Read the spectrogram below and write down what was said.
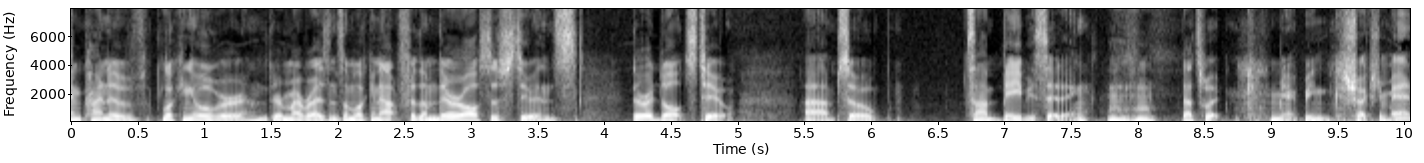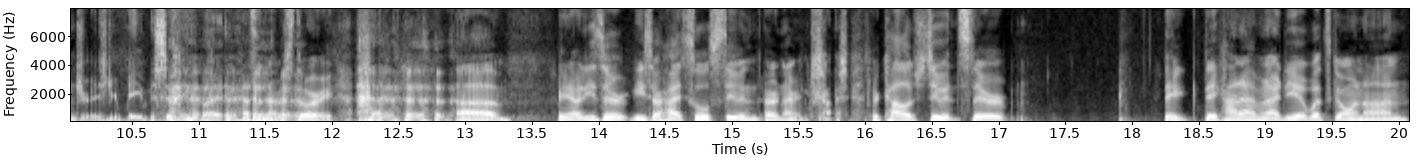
am kind of looking over, they're my residents. I'm looking out for them. They're also students. They're adults too. Um, so it's not babysitting. Mm-hmm. That's what you know, being construction manager is. You're babysitting, but that's another story. um, you know, these are these are high school students, or I mean, gosh, they're college students. They're they they kind of have an idea of what's going on.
